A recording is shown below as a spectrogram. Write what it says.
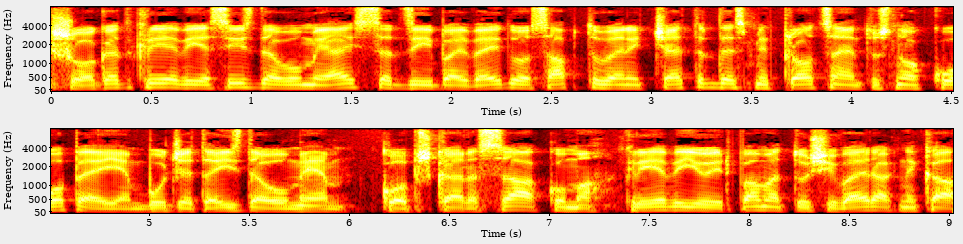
Šogad Krievijas izdevumi aizsardzībai veidos aptuveni 40% no kopējiem budžeta izdevumiem. Kopš kara sākuma Krieviju ir pametuši vairāk nekā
